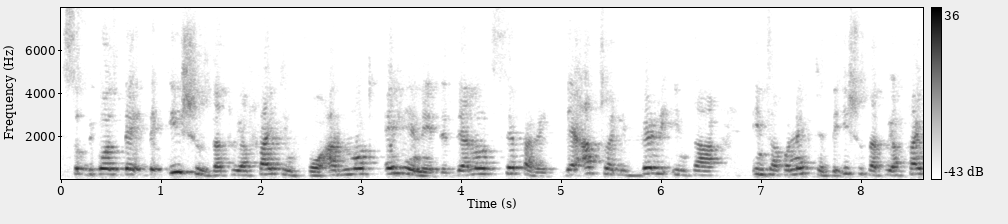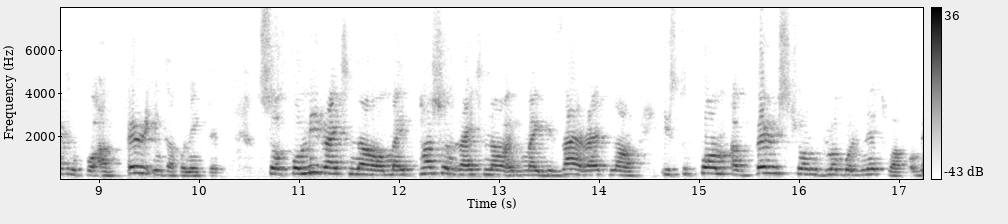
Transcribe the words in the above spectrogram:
So because the, the issues that we are fighting for are not alienated, they are not separate, they're actually very inter interconnected. The issues that we are fighting for are very interconnected. So for me right now, my passion right now and my desire right now is to form a very strong global network of,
